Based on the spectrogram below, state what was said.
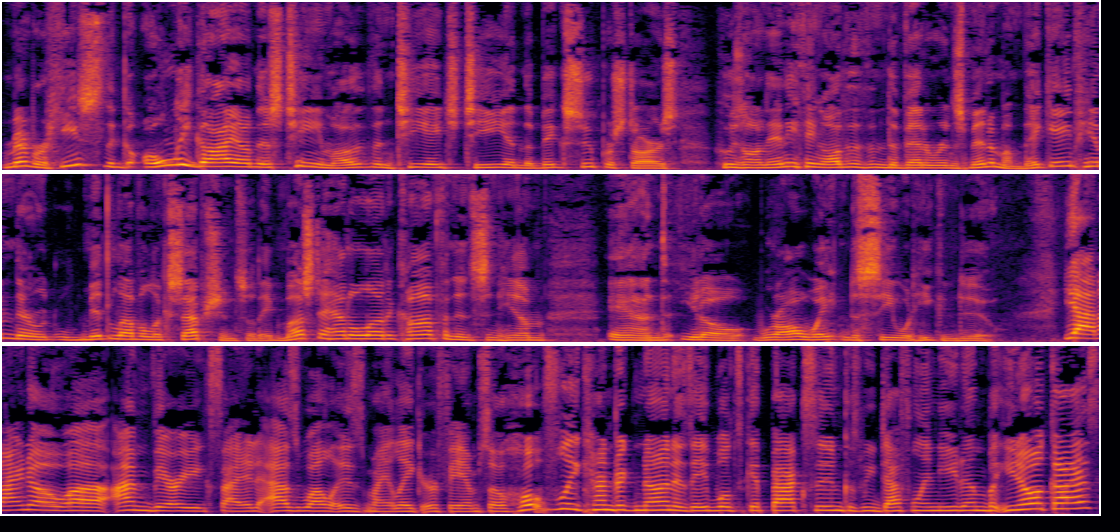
remember, he's the only guy on this team, other than THT and the big superstars, who's on anything other than the veterans minimum. They gave him their mid-level exception, so they must have had a lot of confidence in him. And you know, we're all waiting to see what he can do. Yeah, and I know uh, I'm very excited as well as my Laker fam. So hopefully Kendrick Nunn is able to get back soon because we definitely need him. But you know what, guys?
